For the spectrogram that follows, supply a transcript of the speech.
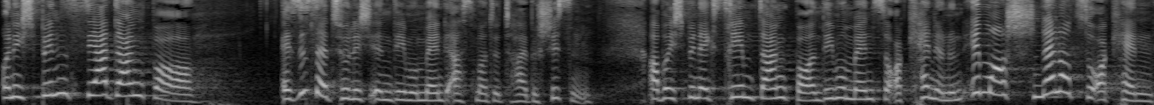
Und ich bin sehr dankbar, es ist natürlich in dem Moment erstmal total beschissen. Aber ich bin extrem dankbar, in dem Moment zu erkennen und immer schneller zu erkennen,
